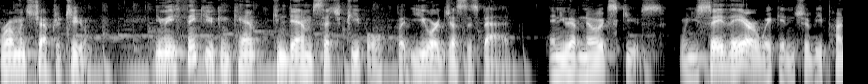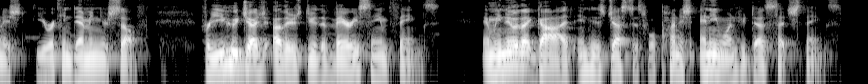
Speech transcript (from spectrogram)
Romans chapter 2. You may think you can condemn such people, but you are just as bad, and you have no excuse. When you say they are wicked and should be punished, you are condemning yourself. For you who judge others do the very same things. And we know that God, in his justice, will punish anyone who does such things.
